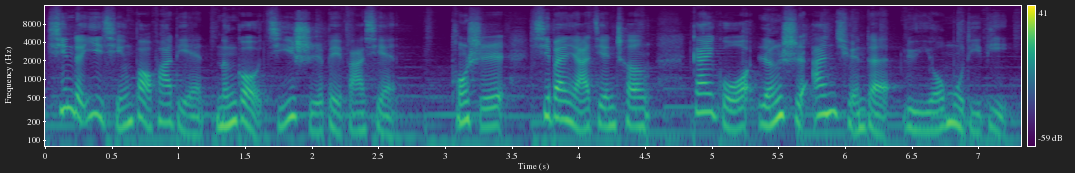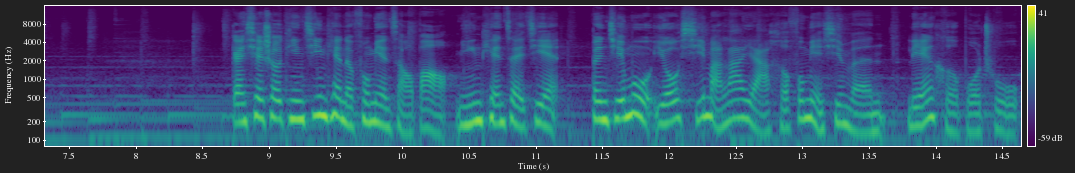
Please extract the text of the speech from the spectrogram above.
新的疫情爆发点能够及时被发现。同时，西班牙坚称该国仍是安全的旅游目的地。感谢收听今天的封面早报，明天再见。本节目由喜马拉雅和封面新闻联合播出。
